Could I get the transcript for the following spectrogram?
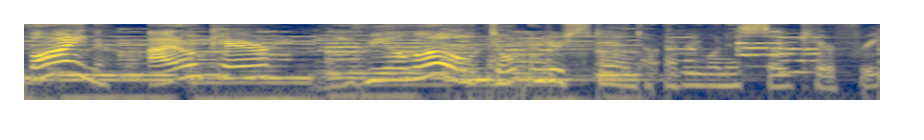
Fine, I don't care. Leave me alone. I don't understand how everyone is so carefree.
